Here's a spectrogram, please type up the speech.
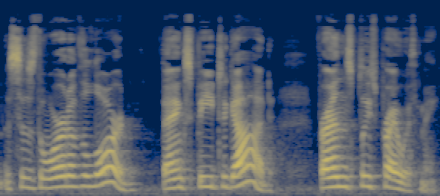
This is the word of the Lord. Thanks be to God. Friends, please pray with me.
